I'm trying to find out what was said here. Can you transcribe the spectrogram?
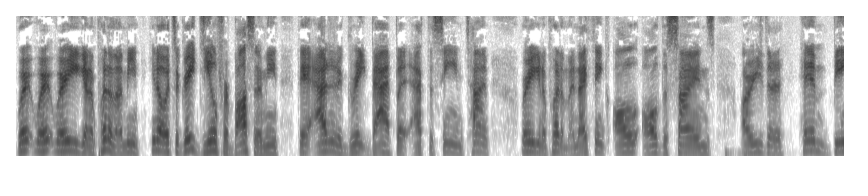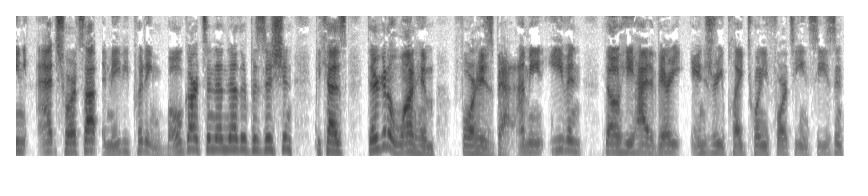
where where where are you going to put him? I mean, you know, it's a great deal for Boston. I mean, they added a great bat, but at the same time, where are you going to put him? And I think all all the signs are either him being at shortstop and maybe putting Bogaerts in another position because they're going to want him for his bat. I mean, even though he had a very injury plagued 2014 season,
